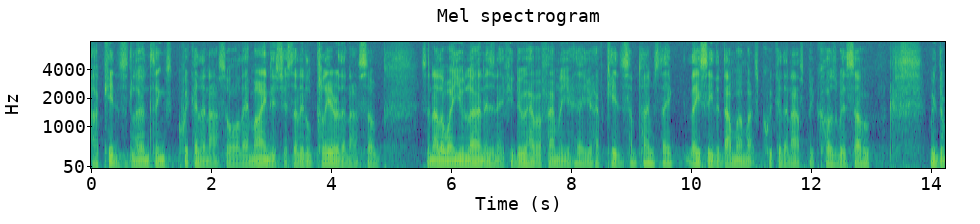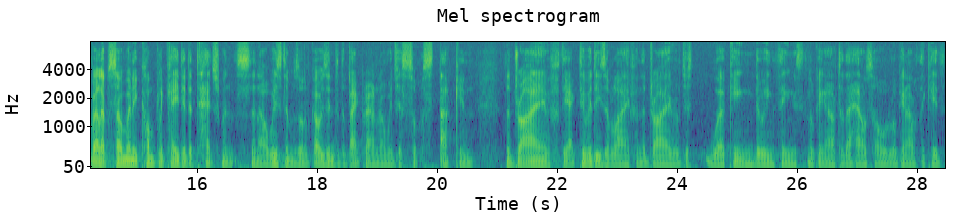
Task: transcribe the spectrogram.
our kids learn things quicker than us, or their mind is just a little clearer than us. So it's another way you learn, isn't it? If you do have a family, you, you have kids. Sometimes they they see the Dhamma much quicker than us because we're so we develop so many complicated attachments, and our wisdom sort of goes into the background, and we're just sort of stuck in the drive, the activities of life, and the drive of just working, doing things, looking after the household, looking after the kids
